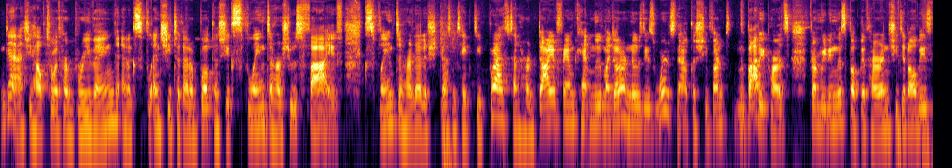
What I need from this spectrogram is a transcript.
Yeah, she helped her with her breathing and explain. She took out a book and she explained to her. She was five. Explained to her that if she doesn't take deep breaths and her diaphragm can't move. My daughter knows these words now because she learned the body parts from reading this book with her, and she did all these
